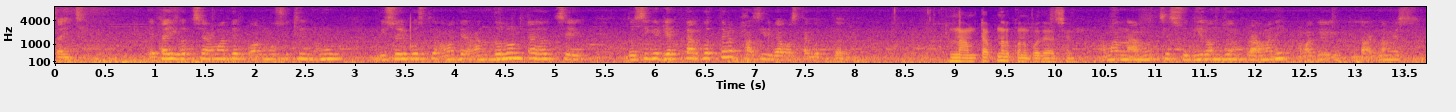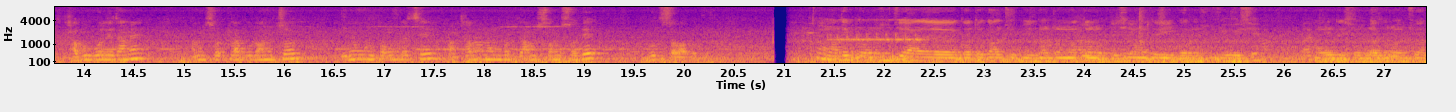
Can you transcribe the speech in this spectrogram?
চাইছি। এটাই হচ্ছে আমাদের কর্মসূচির মূল বিষয়বস্তু। আমাদের আন্দোলনটা হচ্ছে দোষীকে গ্রেপ্তার করতে হবে ফাঁসির ব্যবস্থা করতে হবে। নামটা আপনার কোন পদে আছেন আমার নাম হচ্ছে সুধীরঞ্জন প্রামাণিক। আমাকে ডাকনামে খাবু বলে জানে। আমি ছোটলাপুর অঞ্চল তৃণমূল কংগ্রেসের আঠারো নম্বর গ্রাম সংসদের বুথ সভাপতি। আমাদের কর্মসূচি গতকাল চব্বিশ ঘণ্টার মতো নোটিশে আমাদের এই কর্মসূচি হয়েছে। আমাদের সোল্লাপুর অঞ্চল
